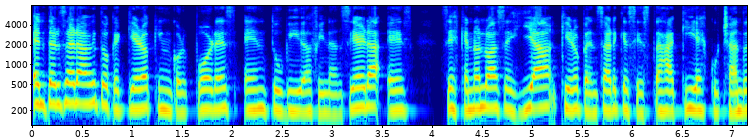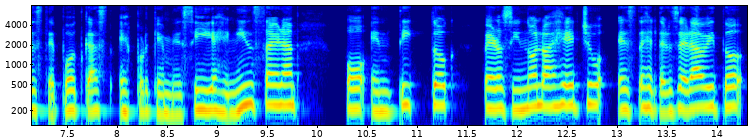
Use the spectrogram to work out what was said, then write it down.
El tercer hábito que quiero que incorpores en tu vida financiera es, si es que no lo haces ya, quiero pensar que si estás aquí escuchando este podcast es porque me sigues en Instagram o en TikTok, pero si no lo has hecho, este es el tercer hábito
